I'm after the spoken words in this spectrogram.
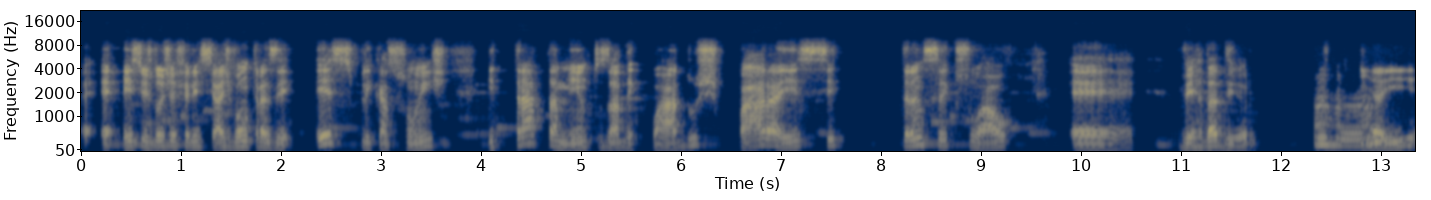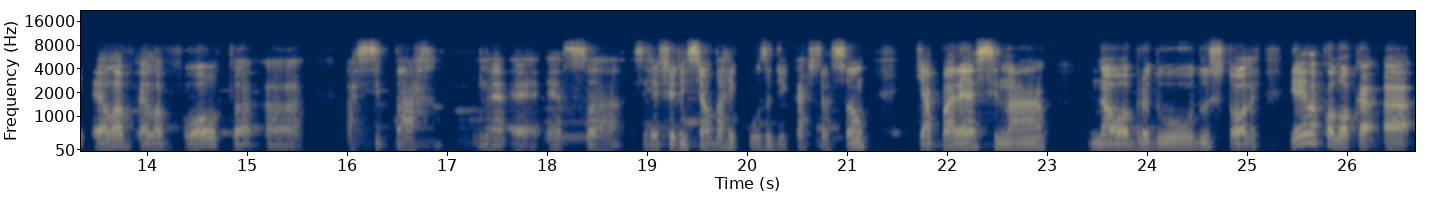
é, é, esses dois referenciais vão trazer explicações e tratamentos adequados para esse transexual é, verdadeiro. Uhum. E aí ela, ela volta a, a citar né, é, essa, esse referencial da recusa de castração que aparece na na obra do, do Stoller. E aí ela coloca a,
